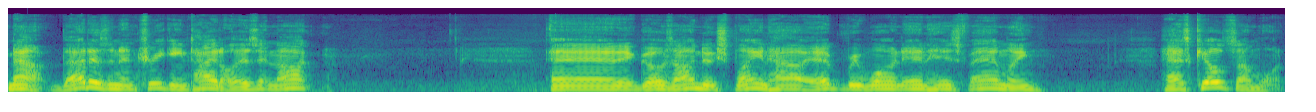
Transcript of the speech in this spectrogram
Now that is an intriguing title, is it not? And it goes on to explain how everyone in his family has killed someone.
